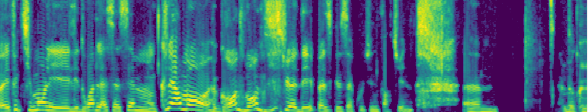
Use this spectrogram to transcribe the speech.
Euh, effectivement, les, les, droits de la SACEM m'ont clairement, grandement dissuadé parce que ça coûte une fortune. donc,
